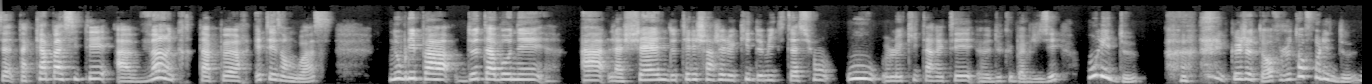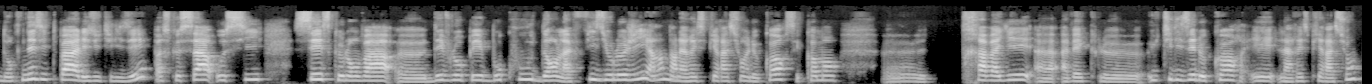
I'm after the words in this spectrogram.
ta capacité à vaincre ta peur et tes angoisses. N'oublie pas de t'abonner à la chaîne, de télécharger le kit de méditation ou le kit arrêter euh, de culpabiliser, ou les deux que je t'offre. Je t'offre les deux. Donc n'hésite pas à les utiliser parce que ça aussi, c'est ce que l'on va euh, développer beaucoup dans la physiologie, hein, dans la respiration et le corps. C'est comment euh, travailler euh, avec le, utiliser le corps et la respiration,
